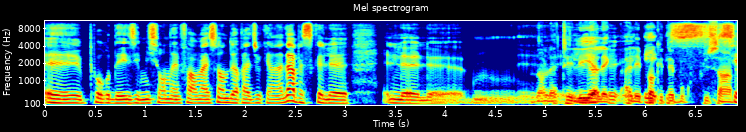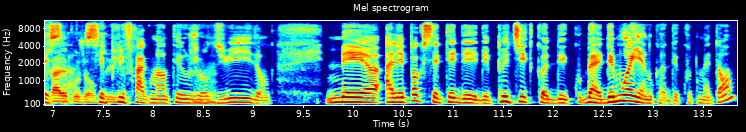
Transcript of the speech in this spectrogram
euh, pour des émissions d'information de Radio-Canada parce que le... le, le Non, la télé, le- à l'é- à l'époque, était beaucoup plus centrale qu'aujourd'hui. C'est plus fragmenté aujourd'hui. donc. Mais euh, à l'époque, c'était des, des petites codes d'écoute, ben, des moyennes codes d'écoute, mettons.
